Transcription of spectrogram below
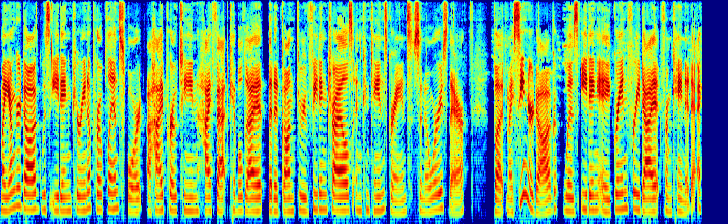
My younger dog was eating Purina Pro Plan Sport, a high protein, high fat kibble diet that had gone through feeding trials and contains grains, so no worries there. But my senior dog was eating a grain free diet from Canidae.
